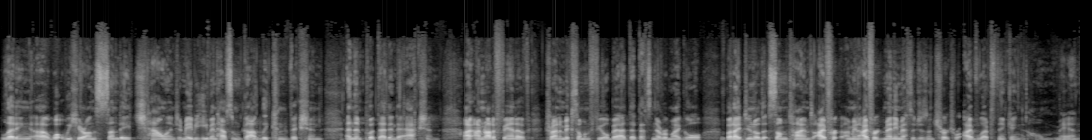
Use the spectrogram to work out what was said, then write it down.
letting uh, what we hear on Sunday challenge and maybe even have some godly conviction and then put that into action. I, am not a fan of trying to make someone feel bad. That, that's never my goal. But I do know that sometimes I've heard, I mean, I've heard many messages in church where I've left thinking, oh man,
